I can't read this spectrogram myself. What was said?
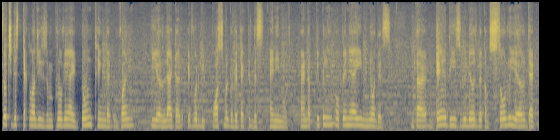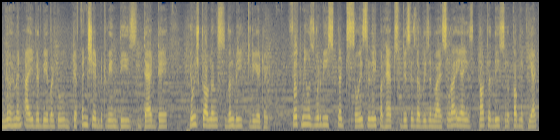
which this technology is improving, I don't think that one year later it would be possible to detect this anymore. And the people in OpenAI know this. The day these videos become so real that no human eye will be able to differentiate between these, that day huge problems will be created. Fake news would be spread so easily, perhaps this is the reason why Sora AI is not released to the public yet.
